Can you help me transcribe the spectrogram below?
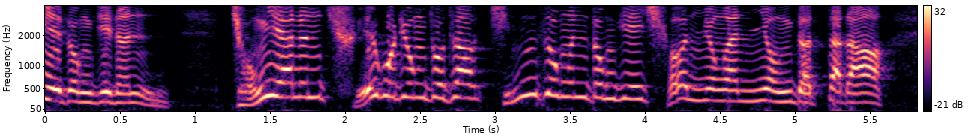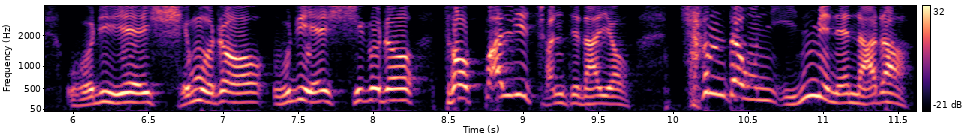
최룡의 동지는 경애하는 최고령도자 김성은 동지의 현명한 영도 따라 우리의 힘으로 우리의 식으로 더 빨리 전진하여 참다운 인민의 나라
